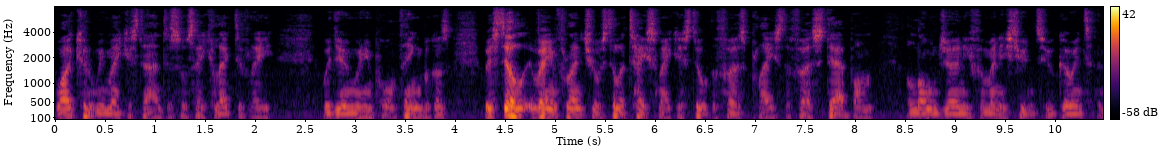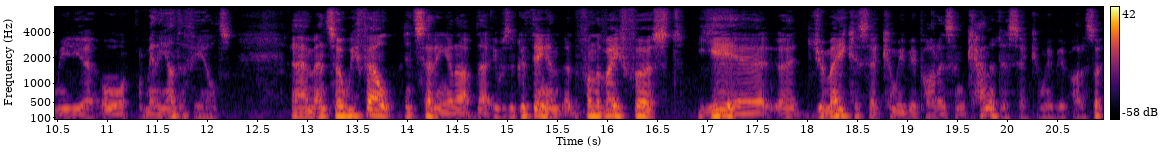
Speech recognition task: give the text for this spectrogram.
why couldn't we make a stand to sort of say collectively, we're doing a really important thing because we're still very influential, still a tastemaker, still the first place, the first step on a long journey for many students who go into the media or many other fields. Um, and so we felt in setting it up that it was a good thing. And from the very first year, uh, Jamaica said, Can we be part of this? And Canada said, Can we be part of this? So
